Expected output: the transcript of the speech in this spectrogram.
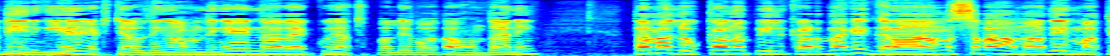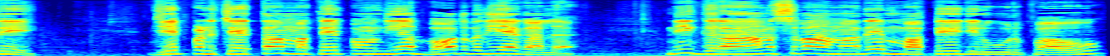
ਅਧੀਨਗੀ ਹੇਠ ਚੱਲਦੀਆਂ ਹੁੰਦੀਆਂ, ਇਹਨਾਂ ਦਾ ਕੋਈ ਹੱਥ ਪੱਲੇ ਬਹੁਤਾ ਹੁੰਦਾ ਨਹੀਂ। ਤਾਂ ਮੈਂ ਲੋਕਾਂ ਨੂੰ ਅਪੀਲ ਕਰਦਾ ਕਿ ਗ੍ਰਾਮ ਸਭਾਵਾਂ ਦੇ ਮਤੇ, ਜੇ ਪੰਚਾਇਤਾਂ ਮਤੇ ਪਾਉਂਦੀਆਂ, ਬਹੁਤ ਵਧੀਆ ਗੱਲ ਹੈ। ਨਹੀਂ, ਗ੍ਰਾਮ ਸਭਾਵਾਂ ਦੇ ਮਤੇ ਜ਼ਰੂਰ ਪਾਓ।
